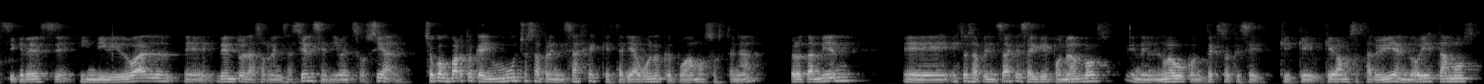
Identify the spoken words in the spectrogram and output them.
si querés, eh, individual eh, dentro de las organizaciones y a nivel social. Yo comparto que hay muchos aprendizajes que estaría bueno que podamos sostener, pero también estos aprendizajes hay que ponerlos en el nuevo contexto que, se, que, que, vamos a estar viviendo. Hoy estamos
